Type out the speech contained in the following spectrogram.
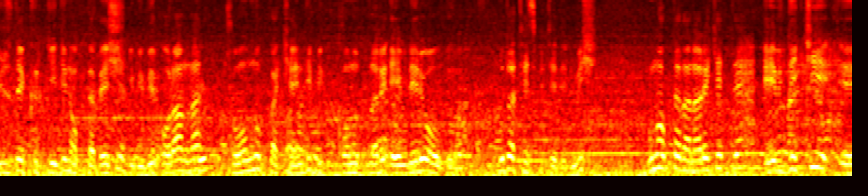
yüzde 47.5 gibi bir oranla çoğunlukla kendi konutları, evleri olduğu bu da tespit edilmiş. Bu noktadan hareketle evdeki e,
